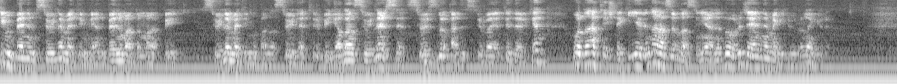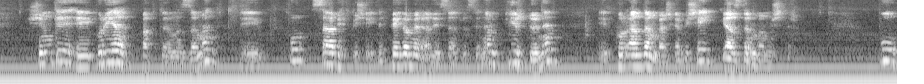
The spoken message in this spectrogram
Kim benim söylemediğim yani benim adıma bir söylemediğimi bana söyletir, bir yalan söylerse sözlü hadis rivayet ederken o da ateşteki yerini hazırlasın. Yani doğru cehenneme gidiyor ona göre. Şimdi e, buraya baktığımız zaman e, bu sabit bir şeydir. Peygamber aleyhissalatü vesselam bir dönem Kur'an'dan başka bir şey yazdırmamıştır. Bu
